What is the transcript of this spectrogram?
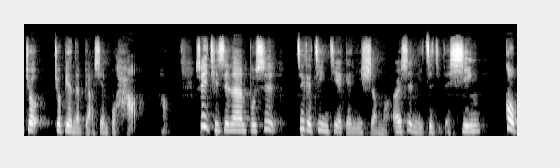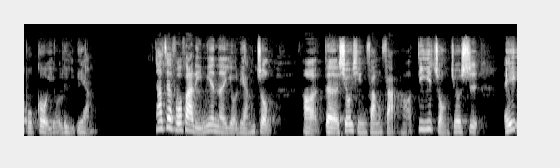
就就变得表现不好，好，所以其实呢，不是这个境界给你什么，而是你自己的心够不够有力量。那在佛法里面呢，有两种啊的修行方法哈。第一种就是，哎，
